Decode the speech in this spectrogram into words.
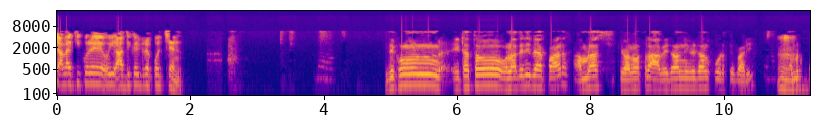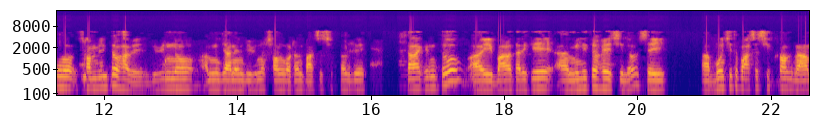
চালাকি করে ওই আধিকারিকরা করছেন? দেখুন এটা তো ওনাদেরই ব্যাপার। আমরা কেবলমাত্র আবেদন নিবেদন করতে পারি। আমরা তো সম্মিলিত ভাবে বিভিন্ন আপনি জানেন বিভিন্ন সংগঠন পার্শ্ব শিক্ষকদের তারা কিন্তু ওই বারো তারিখে মিলিত হয়েছিল সেই বঞ্চিত পার্শ্ব শিক্ষক নাম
